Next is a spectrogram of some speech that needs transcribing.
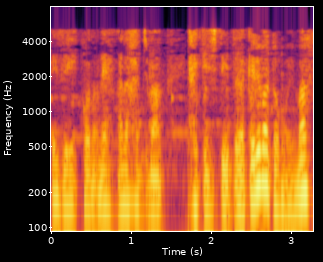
えぜひこのね、あの8番体験していただければと思います。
